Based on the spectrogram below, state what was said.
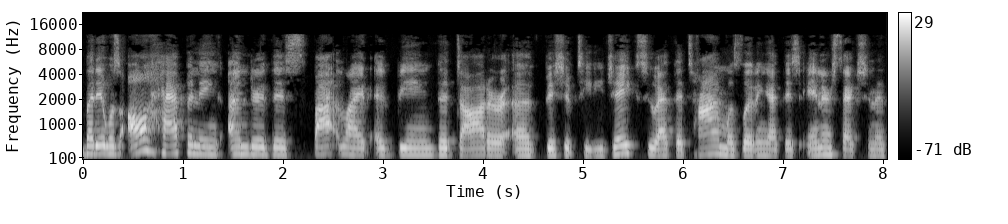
but it was all happening under this spotlight of being the daughter of Bishop T.D. Jakes, who at the time was living at this intersection of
